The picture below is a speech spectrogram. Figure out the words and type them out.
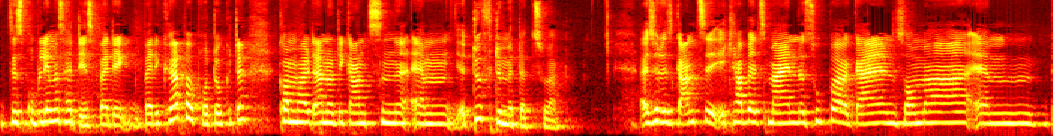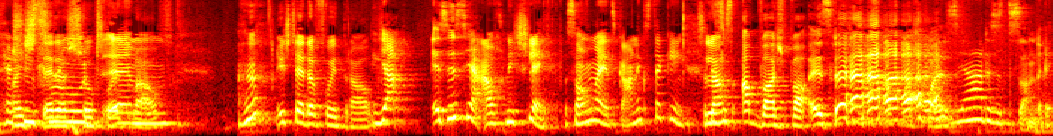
das Problem ist halt das, bei den bei die Körperprodukten kommen halt auch noch die ganzen ähm, Düfte mit dazu. Also das Ganze, ich habe jetzt meinen super geilen Sommer ähm, Passion Ich da schon Fruit. Ähm, Ich stehe da voll drauf. ja, es ist ja auch nicht schlecht. Sagen wir jetzt gar nichts dagegen. Solange es abwaschbar ist. ja, das ist das andere.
